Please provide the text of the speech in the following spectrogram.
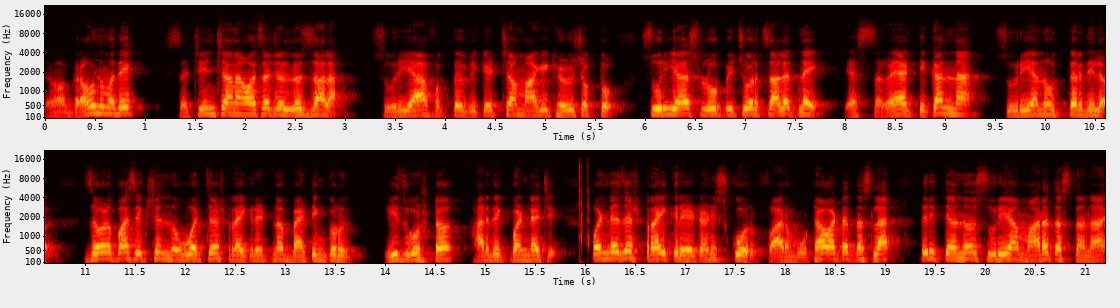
तेव्हा ग्राउंडमध्ये सचिनच्या नावाचा जल्लोष झाला. सूर्या फक्त विकेटच्या मागे खेळू शकतो. सूर्या स्लो पिचवर चालत नाही. या सगळ्या टीकांना सूर्यानं उत्तर दिलं. जवळपास एकशे नव्वदच्या स्ट्राईक रेटनं बॅटिंग करून हीच गोष्ट हार्दिक पांड्याची. पंड्याचा स्ट्राईक रेट आणि स्कोर फार मोठा वाटत नसला तरी त्यानं सूर्या मारत असताना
